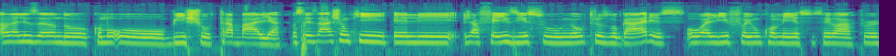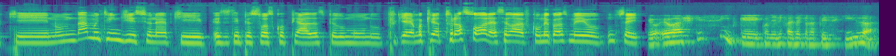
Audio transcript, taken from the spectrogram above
analisando como o bicho trabalha, vocês acham que ele já fez isso em outros lugares? Ou ali foi um começo, sei lá? Porque não dá muito indício, né? Que existem pessoas copiadas pelo mundo. Porque é uma criatura só, né? Sei lá, ficou um negócio meio. Não sei. Eu, eu acho que porque quando ele faz aquela pesquisa,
